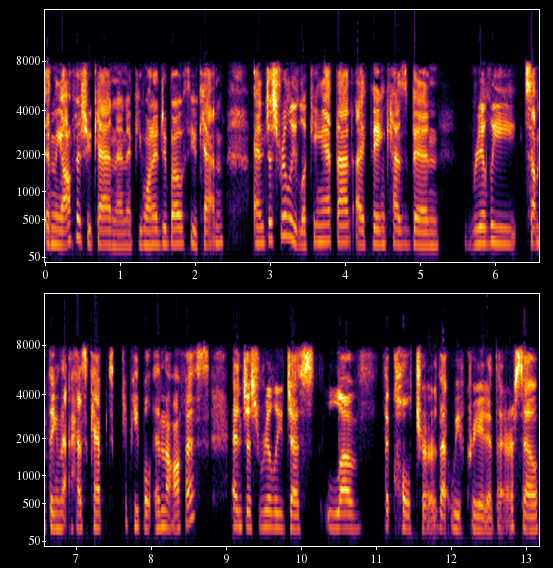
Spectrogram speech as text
in the office, you can. And if you want to do both, you can. And just really looking at that, I think has been really something that has kept people in the office and just really just love the culture that we've created there. So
